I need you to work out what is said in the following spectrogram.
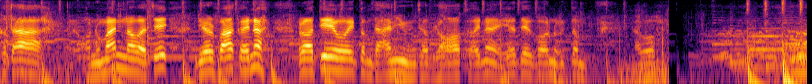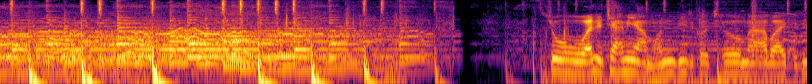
कता? हनुमान नभए चाहिँ डियर पार्क होइन र त्यही हो एकदम दामी हुन्छ भ्लग होइन हेर्दै गर्नु एकदम अब। सो अहिले चाहिँ हामी यहाँ मन्दिरको छेउमा अब आइपुग्न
